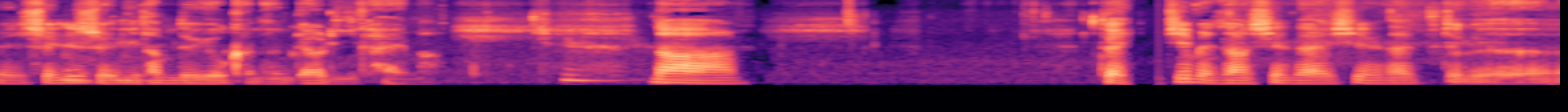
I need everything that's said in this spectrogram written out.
对，随时随地他们都有可能要离开嘛。嗯，那。对，基本上现在现在这个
